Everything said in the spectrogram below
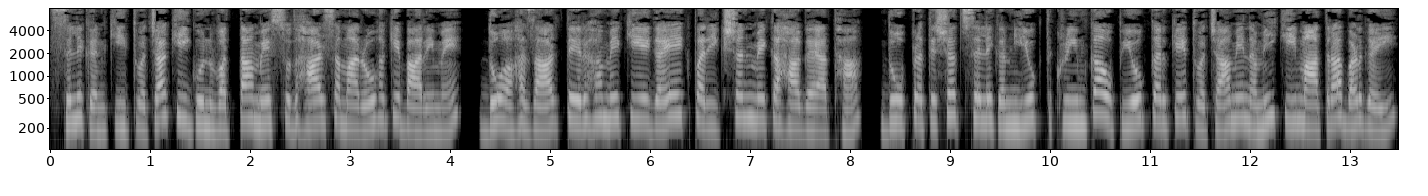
सिलिकन की त्वचा की गुणवत्ता में सुधार समारोह के बारे में 2013 में किए गए एक परीक्षण में कहा गया था दो प्रतिशत सिलिकन युक्त क्रीम का उपयोग करके त्वचा में नमी की मात्रा बढ़ गई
